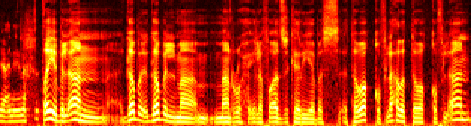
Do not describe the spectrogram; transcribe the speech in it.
يعني نفس طيب الآن قبل قبل ما ما نروح إلى فؤاد زكريا بس توقف لحظة توقف الآن ال-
